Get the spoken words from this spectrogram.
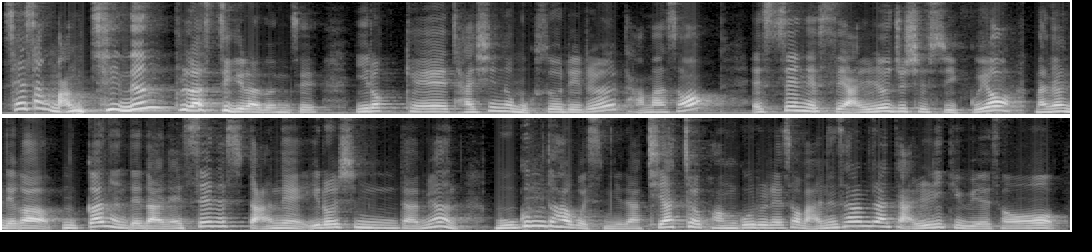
세상 망치는 플라스틱이라든지 이렇게 자신의 목소리를 담아서 SNS에 알려주실 수 있고요. 만약 내가 못 가는데 난 SNS도 안 해. 이러신다면 모금도 하고 있습니다. 지하철 광고를 해서 많은 사람들한테 알리기 위해서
